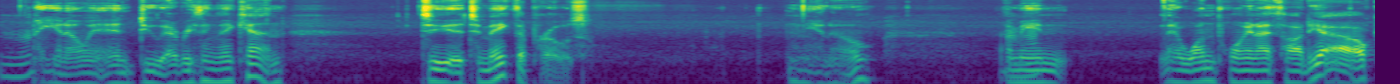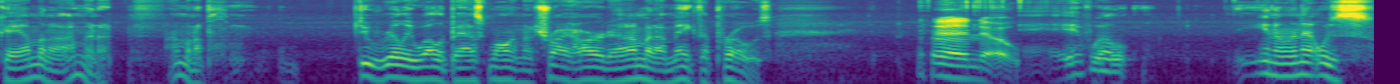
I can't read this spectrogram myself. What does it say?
Mm-hmm. You know, and do everything they can to to make the pros. You know, I mm-hmm. mean, at one point I thought, yeah, okay, I'm gonna I'm gonna I'm gonna do really well at basketball. I'm gonna try hard, and I'm gonna make the pros. Uh, eh, no. It will, you know, and that was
